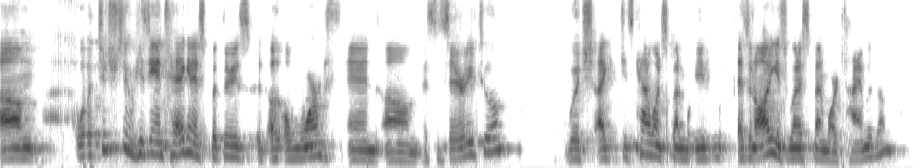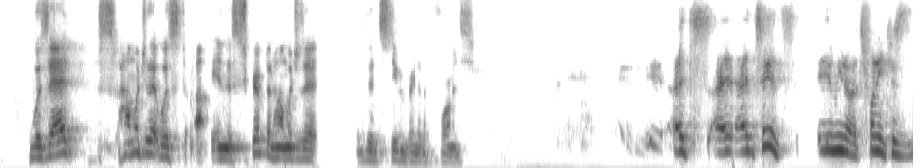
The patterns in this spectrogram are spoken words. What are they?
Um, what's interesting, he's the antagonist, but there's a, a warmth and um, a sincerity to him, which I just kind of want to spend, as an audience, we want to spend more time with them. Was that, how much of that was uh, in the script and how much of that did Stephen bring to the performance? It's, I, I'd say it's, you know, it's funny because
